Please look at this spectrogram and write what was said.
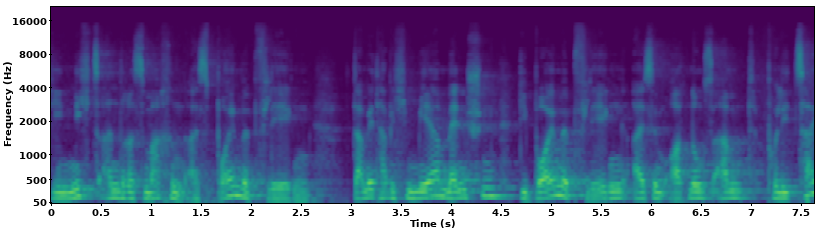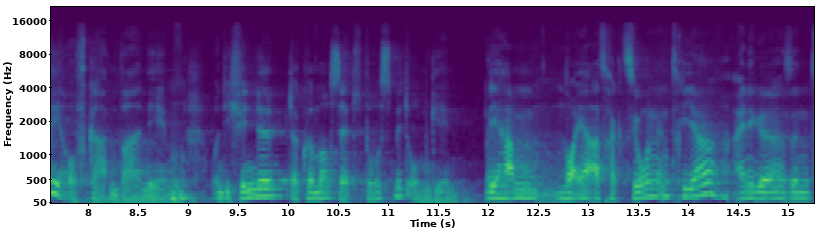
die nichts anderes machen als Bäume pflegen. Damit habe ich mehr Menschen, die Bäume pflegen, als im Ordnungsamt Polizeiaufgaben wahrnehmen. Mhm. Und ich finde, da können wir auch selbstbewusst mit umgehen. Wir haben neue Attraktionen in Trier. Einige sind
